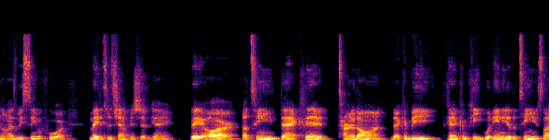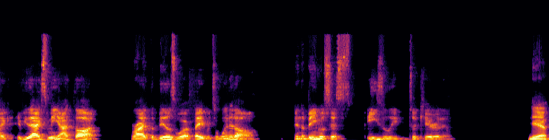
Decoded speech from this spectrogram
know, as we've seen before, made it to the championship game they are a team that could turn it on, that can be can compete with any of the teams. Like if you ask me, I thought right the Bills were a favorite to win it all, and the Bengals just easily took care of them. Yeah,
